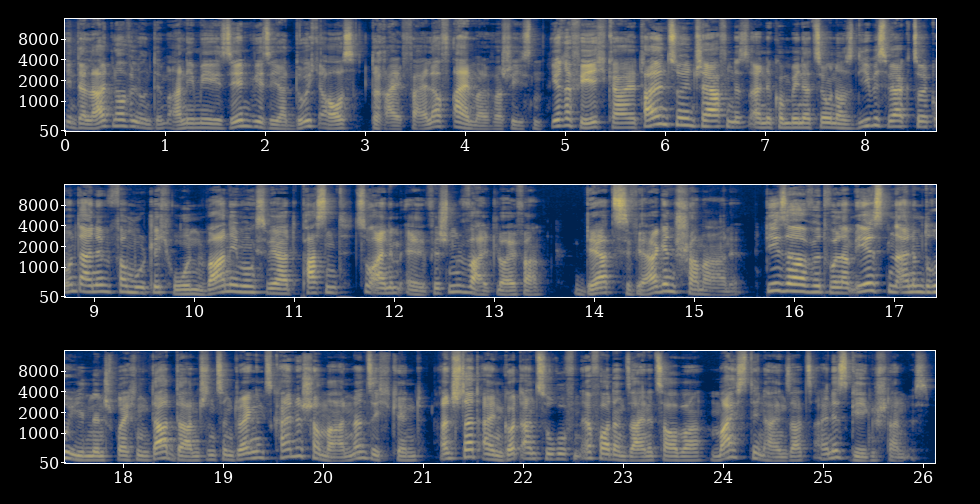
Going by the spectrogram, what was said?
In der Light Novel und im Anime sehen wir sie ja durchaus drei Pfeile auf einmal verschießen. Ihre Fähigkeit, Fallen zu entschärfen, ist eine Kombination aus Diebeswerkzeug und einem vermutlich hohen Wahrnehmungswert, passend zu einem elfischen Waldläufer. Der Zwergenschamane. Dieser wird wohl am ehesten einem Druiden entsprechen, da Dungeons Dragons keine Schamanen an sich kennt. Anstatt einen Gott anzurufen, erfordern seine Zauber meist den Einsatz eines Gegenstandes.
